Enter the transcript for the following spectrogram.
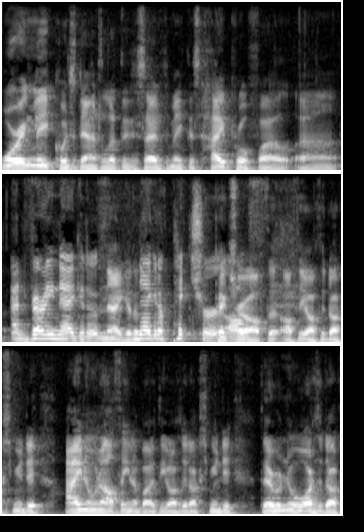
worryingly coincidental that they decided to make this high profile uh, and very negative, Negative negative picture, picture of, of the of the Orthodox community. I know nothing about the Orthodox community. There were no Orthodox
